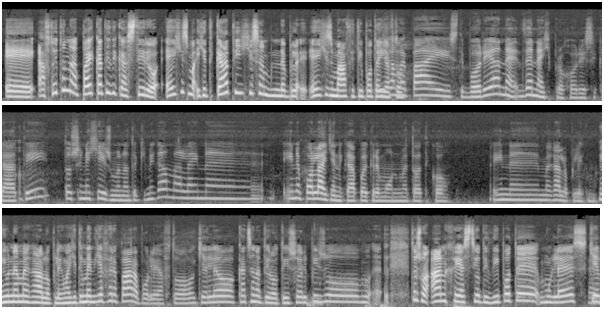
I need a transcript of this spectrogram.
Ε, αυτό ήταν να πάει κάτι δικαστήριο. Έχεις, γιατί κάτι έχεις, έχεις μάθει τίποτα Είχαμε γι' αυτό; Είχαμε πάει στην πορεία, ναι, δεν έχει προχωρήσει κάτι. Το συνεχίζουμε να το κυνηγάμε, αλλά είναι, είναι πολλά γενικά που εκκρεμούν με το Αττικό. Είναι μεγάλο πλήγμα. Είναι μεγάλο πλήγμα, γιατί με ενδιαφέρει πάρα πολύ αυτό και λέω κάτσε να τη ρωτήσω. Ελπίζω. Ε, τόσο, αν χρειαστεί οτιδήποτε, μου λες και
